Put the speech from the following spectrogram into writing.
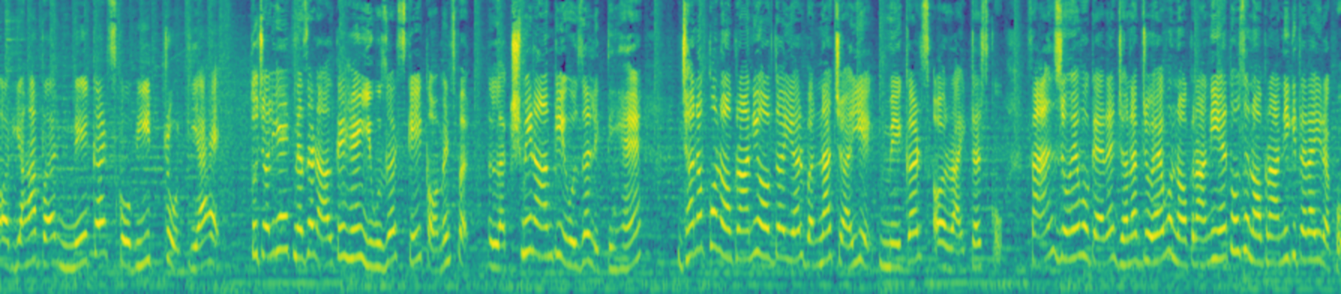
और यहाँ पर मेकर्स को भी ट्रोल किया है। तो चलिए एक नज़र डालते हैं यूज़र्स के कमेंट्स पर। लक्ष्मी नाम की यूज़र लिखती हैं, झनक को नौकरानी ऑफ़ द ईयर बनना चाहिए मेकर्स और राइटर्स को। फैंस जो हैं वो कह रहे हैं, झनक जो है वो नौकरानी है तो उसे नौकरानी की तरह ही रखो,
